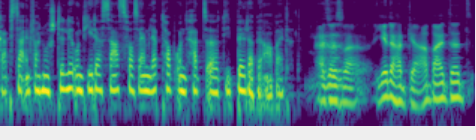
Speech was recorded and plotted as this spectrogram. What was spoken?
gab es da einfach nur Stille und jeder saß vor seinem Laptop und hat äh, die Bilder bearbeitet? Also es war, jeder hat gearbeitet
